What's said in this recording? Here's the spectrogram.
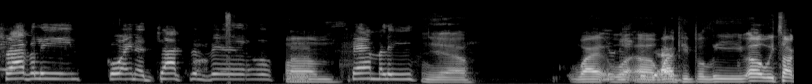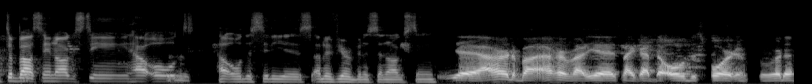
Traveling, going to Jacksonville, Um. family. Yeah. Why? Why, uh, why people leave? Oh, we talked about St. Augustine. How old? How old the city is? I don't know if you've ever been to St. Augustine. Yeah, I heard about. I heard about. It. Yeah, it's like got the oldest port in Florida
